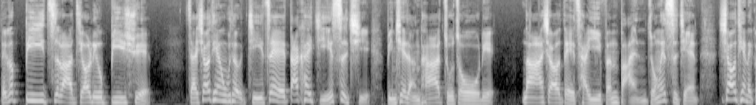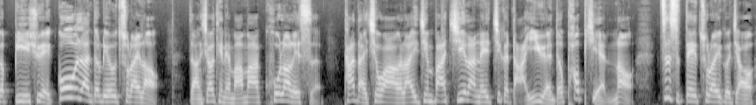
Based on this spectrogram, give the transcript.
那个鼻子啦就要流鼻血。在小田屋头，记者打开计时器，并且让他做作业，哪晓得才一分半钟的时间，小田那个鼻血果然都流出来了。让小田的妈妈苦恼的是。他带起娃儿呢，已经把济南的几个大医院都跑遍了，只是得出了一个叫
